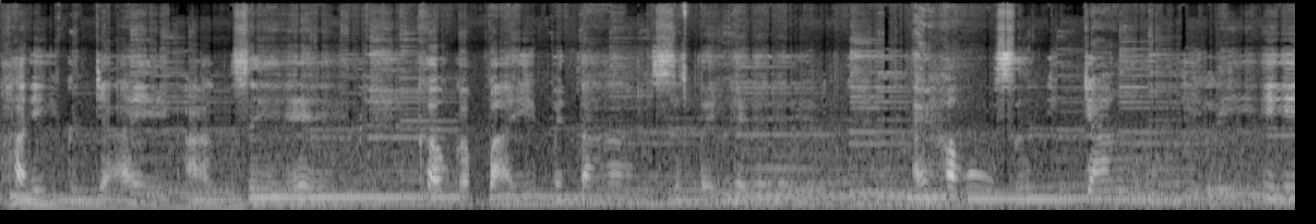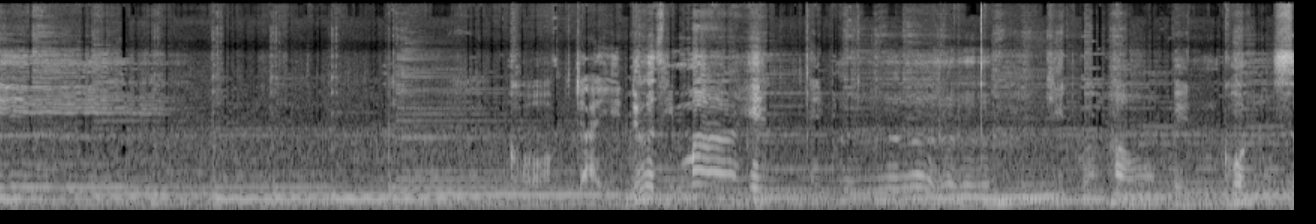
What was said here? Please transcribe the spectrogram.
ไผก็ใจอักเสบเขาก็ไปไปตามสเตปไอ้เฮาสึกจริงจังอีหลี เด้อที่มาเห็นให้เพื่อคิดว่าเฮาเป็นคนส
